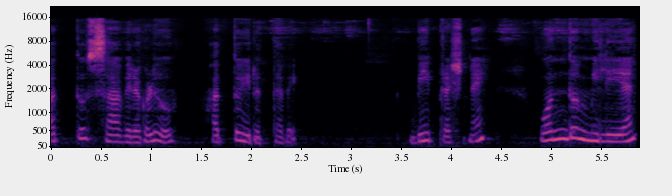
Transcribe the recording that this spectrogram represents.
ಹತ್ತು ಸಾವಿರಗಳು ಹತ್ತು ಇರುತ್ತವೆ. ಬಿ ಪ್ರಶ್ನೆ, ಒಂದು ಮಿಲಿಯನ್,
